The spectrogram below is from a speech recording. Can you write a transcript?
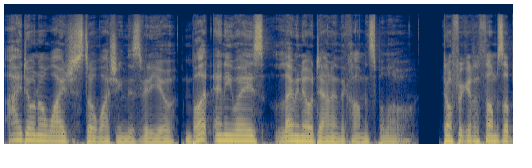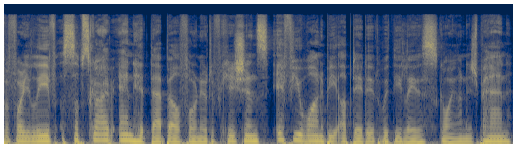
I don't know why you're still watching this video, but anyways, let me know down in the comments below. Don't forget to thumbs up before you leave, subscribe, and hit that bell for notifications if you want to be updated with the latest going on in Japan.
